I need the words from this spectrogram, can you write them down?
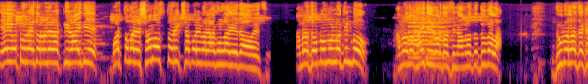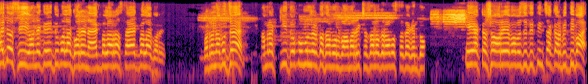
এই অটোর এই ধরনের একটি রায় দিয়ে বর্তমানে সমস্ত রিক্সা পরিবারে আগুন লাগিয়ে দেওয়া হয়েছে। আমরা দ্রব্যমূল্য কিনবো, আমরা তো খাইতেই পারতাছি না, আমরা তো দুবেলা। দুবেলা যে খাইতেছি, অনেকেই দুবেলা করে না, একবেলা রাস্তায় একবেলা করে। ঘটনা বুঝছেন? আমরা কি দ্রব্যমূল্যের কথা বলব? আমার রিক্সা চালকের অবস্থা দেখেন তো। এই একটা শহরে এভাবে যদি তিন চাকার বৃদ্ধি পায়,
